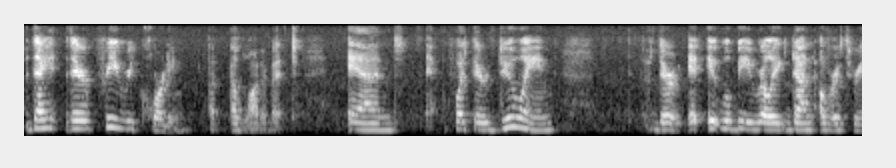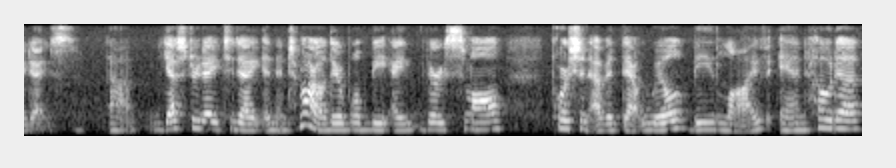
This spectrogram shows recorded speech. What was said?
they they're pre-recording a, a lot of it, and what they're doing, they're it, it will be really done over three days um, yesterday, today, and then tomorrow, there will be a very small portion of it that will be live, and Hoda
